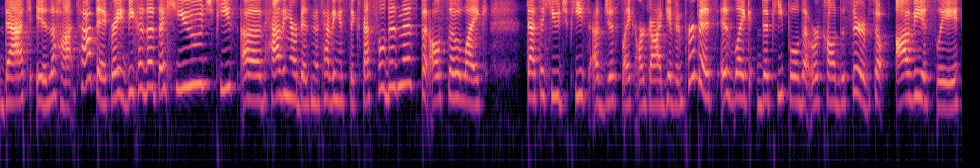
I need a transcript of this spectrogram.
that is a hot topic, right? Because that's a huge piece of having our business, having a successful business, but also like that's a huge piece of just like our God given purpose is like the people that we're called to serve. So obviously,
